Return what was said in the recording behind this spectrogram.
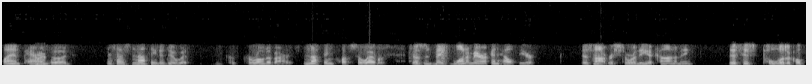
Planned Parenthood, this has nothing to do with c- coronavirus, nothing whatsoever. Doesn't make one American healthier, does not restore the economy. This is political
